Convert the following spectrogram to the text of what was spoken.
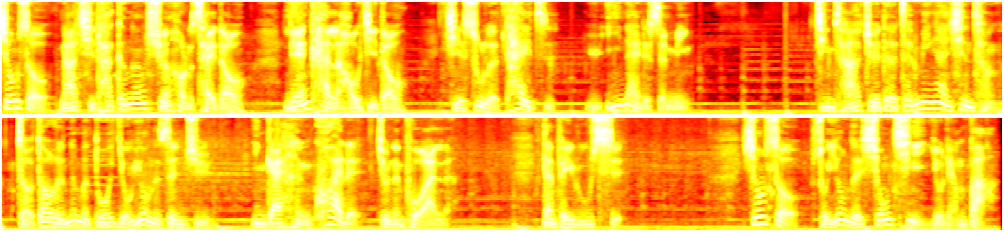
凶手拿起他刚刚选好的菜刀，连砍了好几刀，结束了太子与伊奈的生命。警察觉得，在命案现场找到了那么多有用的证据，应该很快的就能破案了。但非如此，凶手所用的凶器有两把，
